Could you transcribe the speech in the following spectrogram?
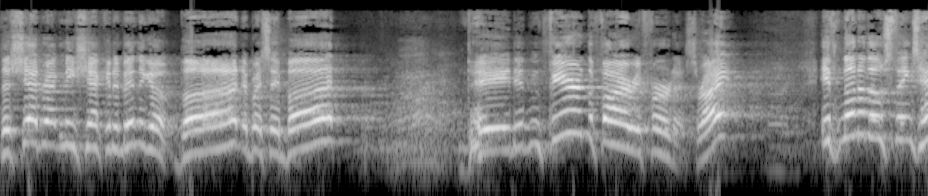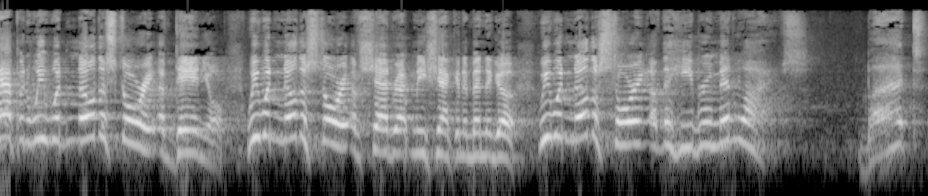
the Shadrach, Meshach, and Abednego, but, everybody say, but. They didn't fear the fiery furnace, right? If none of those things happened, we wouldn't know the story of Daniel. We wouldn't know the story of Shadrach, Meshach, and Abednego. We wouldn't know the story of the Hebrew midwives. But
